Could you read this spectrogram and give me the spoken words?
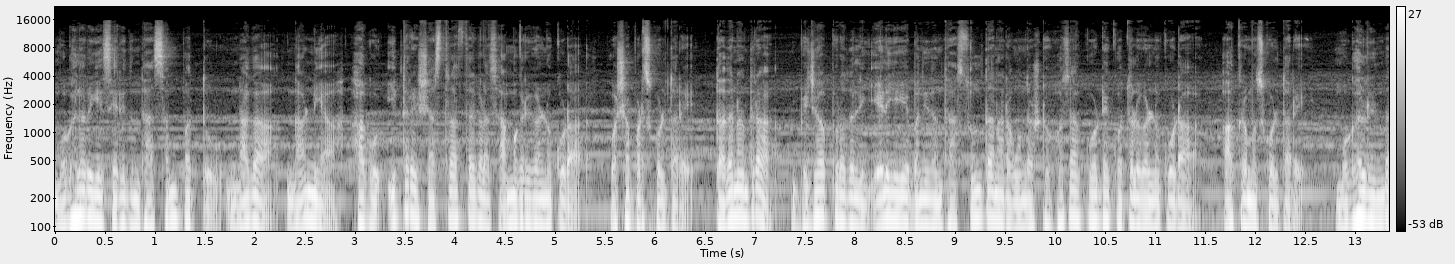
ಮೊಘಲರಿಗೆ ಸೇರಿದಂತಹ ಸಂಪತ್ತು, ನಗ, ನಾಣ್ಯ ಹಾಗೂ ಇತರೆ ಶಸ್ತ್ರಾಸ್ತ್ರಗಳ ಸಾಮಗ್ರಿಗಳನ್ನು ಕೂಡ ವಶಪಡಿಸಿಕೊಳ್ತಾರೆ. ತದನಂತರ ಬಿಜಾಪುರದಲ್ಲಿ ಏಳಿಗೆಗೆ ಬಂದಿದಂತಹ ಸುಲ್ತಾನರ ಒಂದಷ್ಟು ಹೊಸ ಕೋಟೆ ಕೊತ್ತಲುಗಳನ್ನು ಕೂಡ ಆಕ್ರಮಿಸಿಕೊಳ್ತಾರೆ. ಮುಘಲರಿಂದ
